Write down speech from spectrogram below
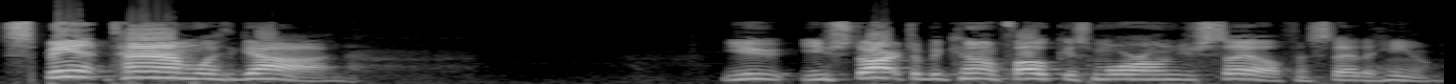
spent time with God, you, you start to become focused more on yourself instead of Him.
